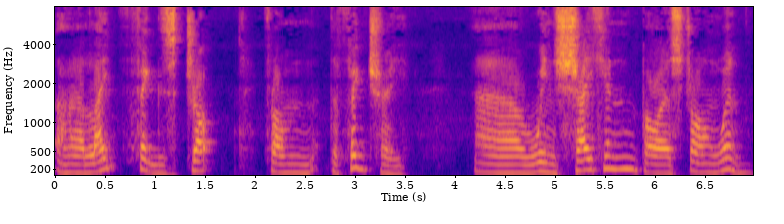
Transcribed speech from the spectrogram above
uh, late figs drop from the fig tree uh, when shaken by a strong wind.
